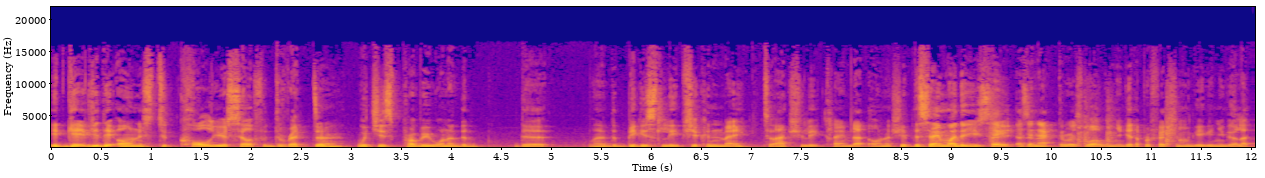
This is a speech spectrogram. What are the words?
it gave you the onus to call yourself a director, which is probably one of the the one of the biggest leaps you can make to actually claim that ownership. The same way that you say as an actor as well when you get a professional gig and you go like,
